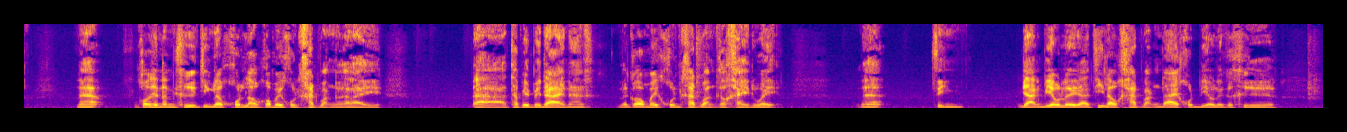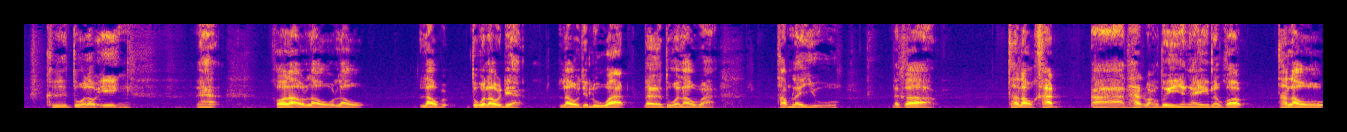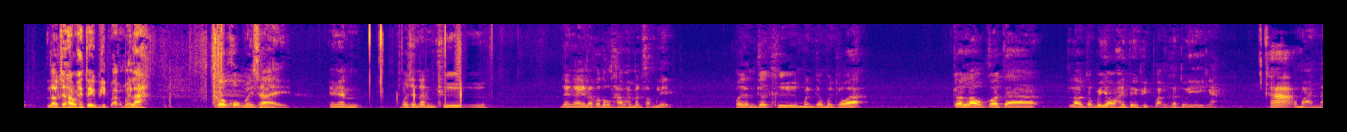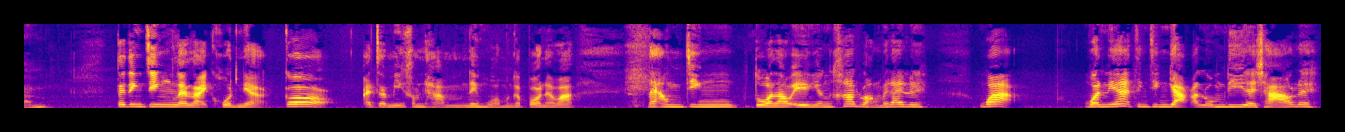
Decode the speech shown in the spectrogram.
นะเพราะฉะนั้นคือจริงแล้วคนเราก็ไม่ควรคาดหวังอะไร อ่า ถ้าเป็นไปได้นะ แล้วก็ไม่ควรคาดหวังกับใครด้วย นะฮะสิ่งอย่างเดียวเลยอะที่เราคาดหวังได้คนเดียวเลยก็คือ คือตัวเราเองนะฮะเพราะเราเราเราเราตัวเราเนี่ย เราจะรู้ว่าเออตัวเราอะทำอะไรอยู่ แล้วก็ถ้าเราคาดอ่าคาดหวังตัวเองยังไง เราก็ถ้าเราเราจะทำให้ตัวเองผิดหวังไหมล่ะก็คงไม่ใช่อย่างนั้น เพราะฉะนั้นคือยังไงเราก็ต้องทำให้มันสำเร็จ เพราะฉะนั้นก็คือมันก็เหมือนกับว่า ก็เราก็จะเราจะไม่ยอมให้ตัวเองผิดหวังกับตัวเองอะค่ะประมาณนั้น แต่จริง ๆ หลาย ๆ คนเนี่ยก็ อาจจะมีคำถามในหัวเหมือนกับปอนนะว่า แต่เอาจริงตัวเราเองยังคาดหวังไม่ได้เลย ว่าวันนี้จริง ๆ อยากอารมณ์ดีแต่เช้าเลย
